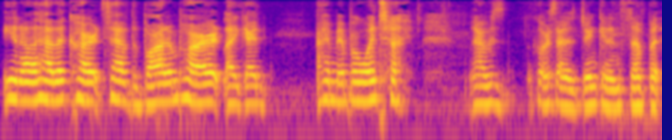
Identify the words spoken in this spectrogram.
you know how the carts have the bottom part. Like I, I remember one time I was of course I was drinking and stuff, but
